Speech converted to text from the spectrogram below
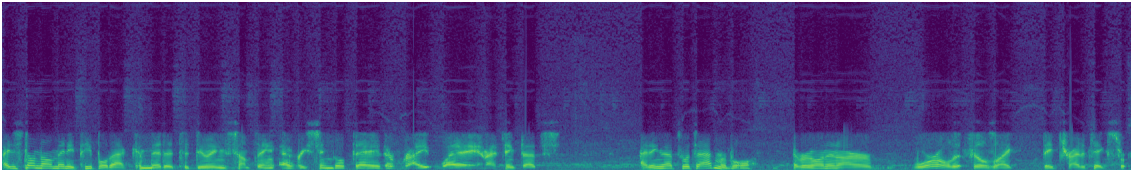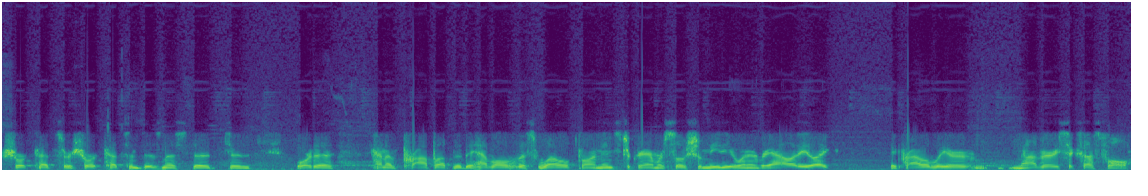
I just don't know many people that committed to doing something every single day the right way, and I think that's I think that's what's admirable. Everyone in our world, it feels like they try to take shortcuts or shortcuts in business to, to or to kind of prop up that they have all this wealth on Instagram or social media when in reality, like they probably are not very successful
